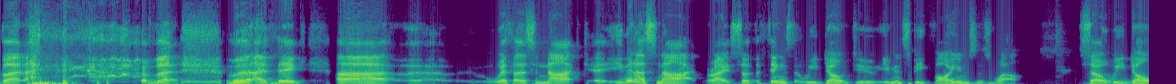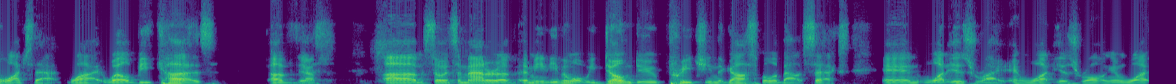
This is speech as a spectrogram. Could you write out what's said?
but but but I think uh, with us not even us not right. So the things that we don't do even speak volumes as well. So we don't watch that. Why? Well, because of this. Um, so it's a matter of, I mean, even what we don't do, preaching the gospel about sex and what is right and what is wrong and what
